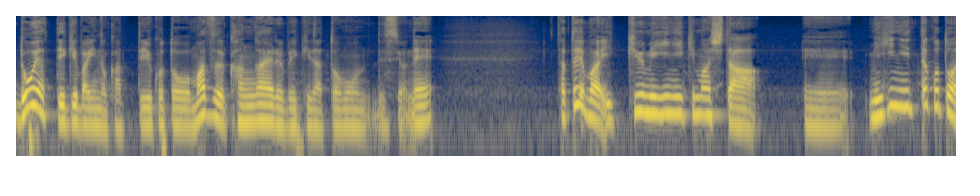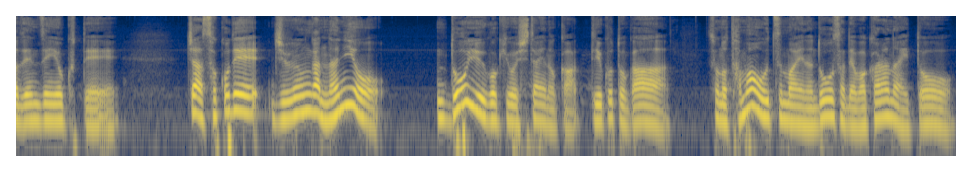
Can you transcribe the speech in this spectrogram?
どうやっていけばいいのかっていうことをまず考えるべきだと思うんですよね。例えば一球右に行きました。えー、右に行ったことは全然良くて、じゃあそこで自分が何を、どういう動きをしたいのかっていうことが、その球を打つ前の動作でわからないと、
